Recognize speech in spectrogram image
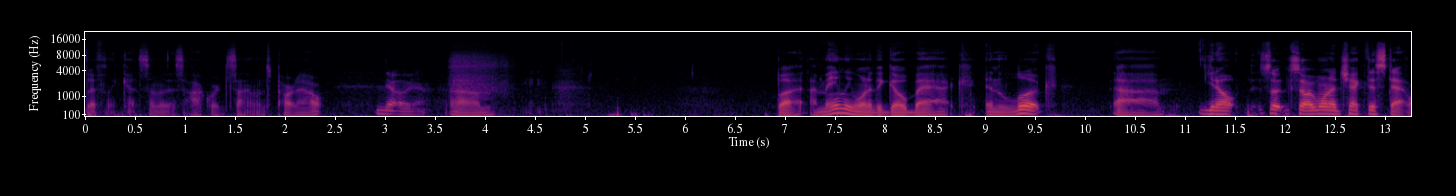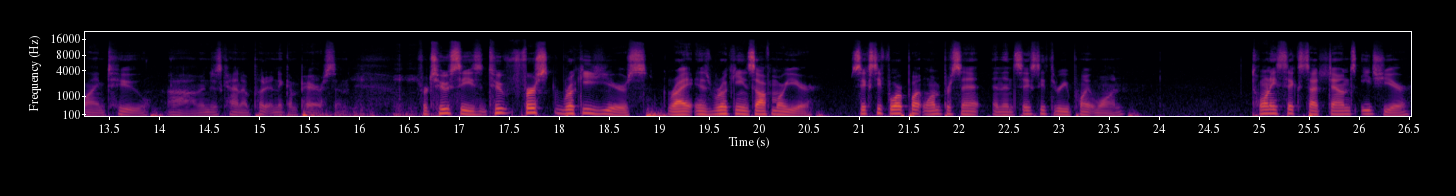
Definitely cut some of this awkward silence part out. No, yeah. Um, but I mainly wanted to go back and look. Uh, you know, so so I want to check this stat line too, um, and just kind of put it into comparison. For two season, two first rookie years, right? His rookie and sophomore year, sixty-four point one percent, and then sixty-three point one. Twenty-six touchdowns each year,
